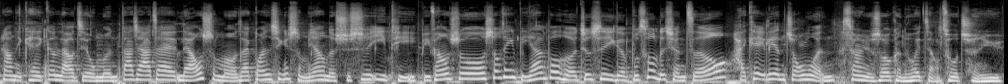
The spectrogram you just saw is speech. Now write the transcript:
让你可以更了解我们大家在聊什么，在关心什么样的时事议题。比方说，收听彼岸薄荷就是一个不错的选择哦，还可以练中文，虽然有时候可能会讲错成语。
